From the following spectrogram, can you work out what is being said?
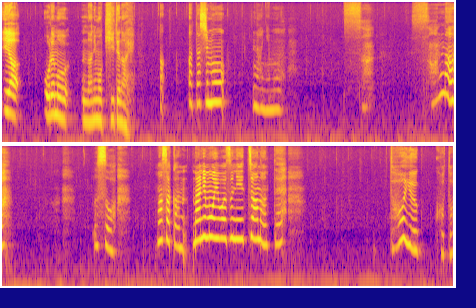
いや、俺も何も聞いてない。あ、私も何も。そ、そんな嘘まさか何も言わずに言っちゃうなんて。どういうこと？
